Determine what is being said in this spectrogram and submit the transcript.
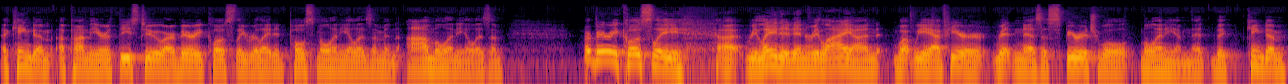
a kingdom upon the earth. These two are very closely related. Postmillennialism and amillennialism are very closely uh, related and rely on what we have here written as a spiritual millennium, that the kingdom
